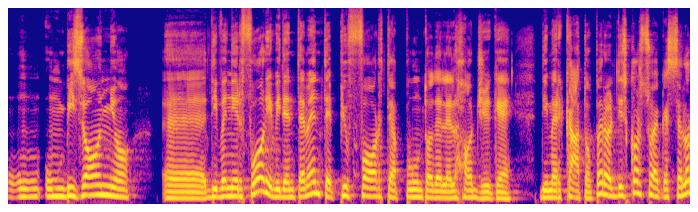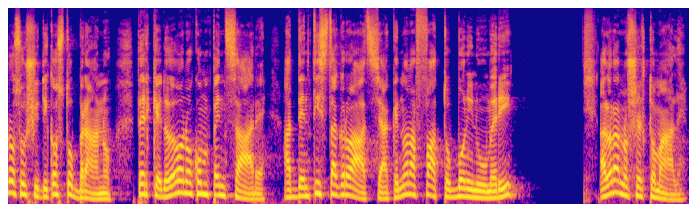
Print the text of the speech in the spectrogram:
un, un bisogno eh, di venire fuori evidentemente più forte appunto delle logiche di mercato. Però il discorso è che se loro sono usciti con brano perché dovevano compensare a Dentista Croazia che non ha fatto buoni numeri allora hanno scelto male.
